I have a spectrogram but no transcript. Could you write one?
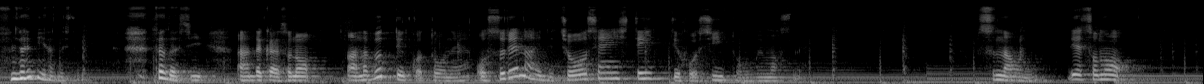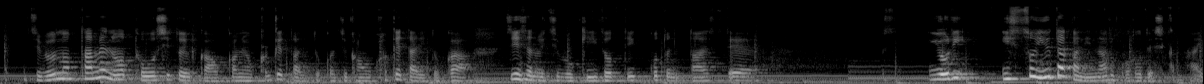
何話したの？ただしあだからその学ぶっていうことをね恐れないで挑戦していってほしいと思いますね。素直に。でその自分のための投資というかお金をかけたりとか時間をかけたりとか人生の一部を切り取っていくことに対してより一層豊かになることでしかない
